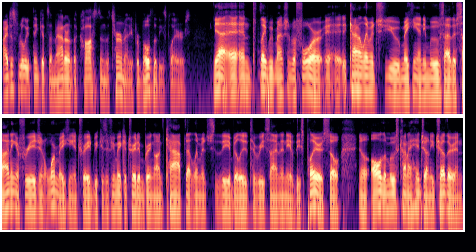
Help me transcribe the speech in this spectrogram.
I just really think it's a matter of the cost and the term, Eddie, for both of these players. Yeah, and, like we mentioned before, it, it kind of limits you making any moves, either signing a free agent or making a trade. Because if you make a trade and bring on cap, that limits the ability to re-sign any of these players. So, you know, all the moves kind of hinge on each other, and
